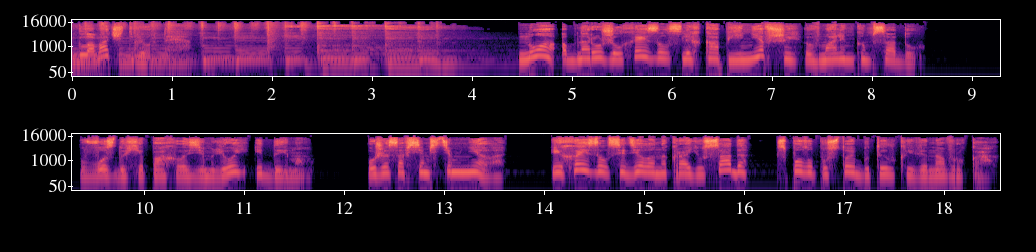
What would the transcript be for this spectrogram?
Глава четвертая. Ноа обнаружил Хейзел слегка опьяневший в маленьком саду. В воздухе пахло землей и дымом. Уже совсем стемнело, и Хейзел сидела на краю сада с полупустой бутылкой вина в руках.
